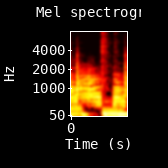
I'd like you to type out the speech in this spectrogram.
Bye.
